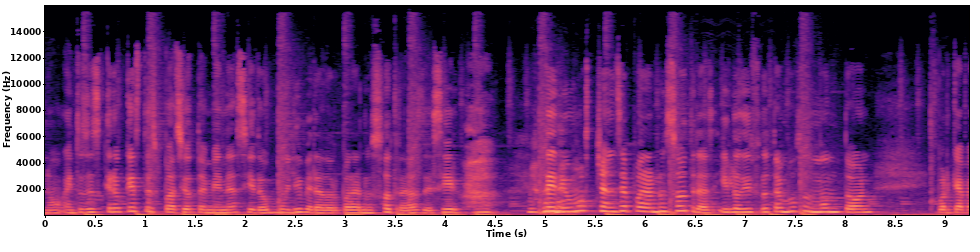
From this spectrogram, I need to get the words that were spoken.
¿No? Entonces, creo que este espacio también ha sido muy liberador para nosotras, decir, ¡Ah! tenemos chance para nosotras y lo disfrutamos un montón porque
